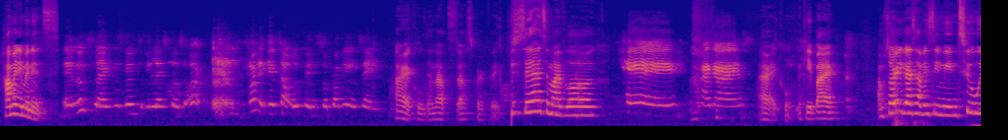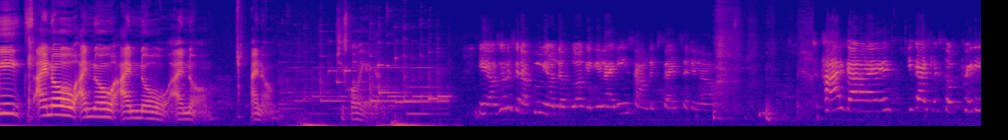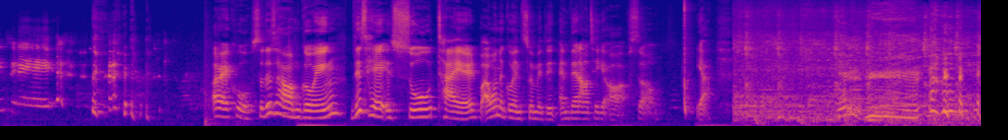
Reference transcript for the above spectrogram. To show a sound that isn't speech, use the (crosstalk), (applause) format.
How many minutes? It looks like it's going to be less because oh, (clears throat) all, all the gates are open, so probably in 10. All right, cool. Then that's that's perfect. Say hi to my vlog. Hey, hi guys. All right, cool. Okay, bye. I'm sorry you guys haven't seen me in two weeks. I know, I know, I know, I know, I know. She's calling again. Yeah, I was going to say that put me on the vlog again. I didn't sound excited enough. (laughs) hi guys. You guys look so pretty today. (laughs) All right, cool. So this is how I'm going. This hair is so tired, but I want to go and swim with it and then I'll take it off. So, yeah. (laughs)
